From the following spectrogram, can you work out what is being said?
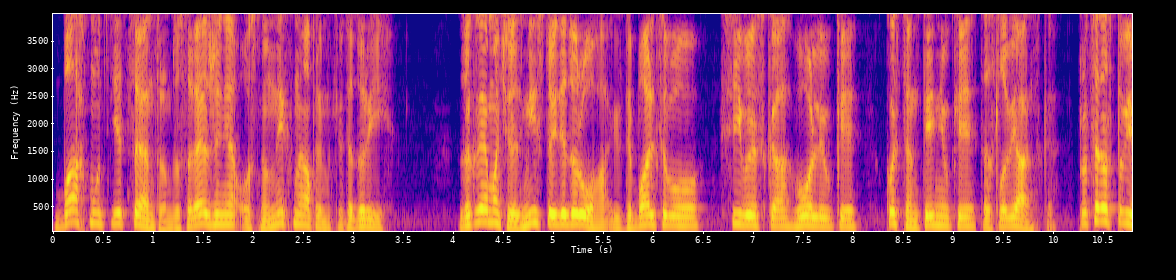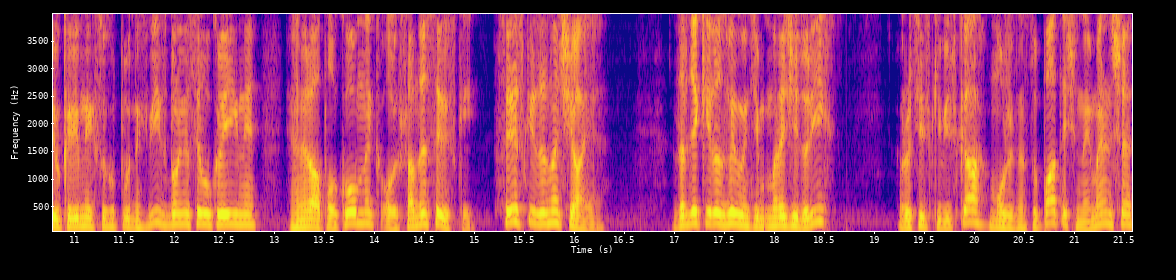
Бахмут є центром зосередження основних напрямків та доріг. Зокрема, через місто йде дорога із Дебальцевого, Сіверська, Горлівки, Костянтинівки та Слов'янська. Про це розповів керівник сухопутних військ Збройних сил України генерал-полковник Олександр Сирський. Сирський зазначає, завдяки розвинутій мережі доріг російські війська можуть наступати щонайменше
